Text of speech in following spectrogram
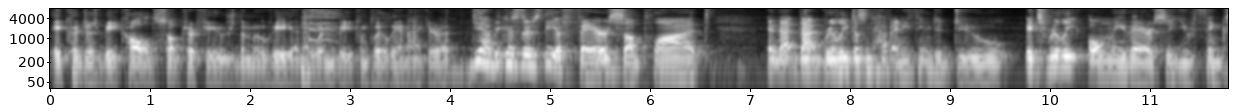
It could just be called Subterfuge the movie and it wouldn't be completely inaccurate. Yeah, because there's the affair subplot and that that really doesn't have anything to do. It's really only there so you think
